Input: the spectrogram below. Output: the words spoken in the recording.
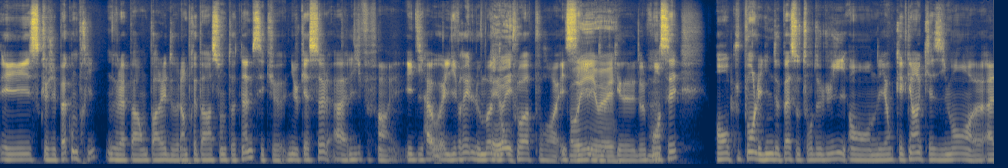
Et ce que j'ai pas compris de la part, on parlait de l'impréparation de Tottenham, c'est que Newcastle a livré, enfin, Eddie Howe a livré le mode Eh oui. d'emploi pour essayer Oui, de, oui, de le Mm. coincer en coupant les lignes de passe autour de lui, en ayant quelqu'un quasiment euh, à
